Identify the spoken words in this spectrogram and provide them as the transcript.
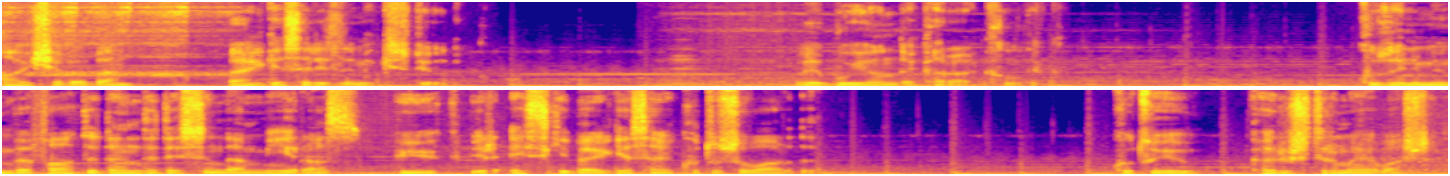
Ayşe ve ben belgesel izlemek istiyorduk. Ve bu yönde karar kıldık. Kuzenimin vefat eden dedesinden miras büyük bir eski belgesel kutusu vardı. Kutuyu karıştırmaya başladık.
